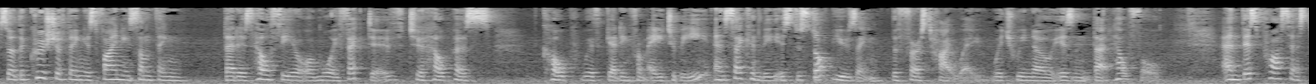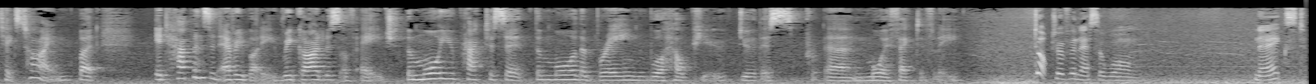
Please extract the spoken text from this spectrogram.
So the crucial thing is finding something that is healthier or more effective to help us cope with getting from A to B. And secondly, is to stop using the first highway, which we know isn't that helpful. And this process takes time, but it happens in everybody, regardless of age. The more you practice it, the more the brain will help you do this um, more effectively. Dr. Vanessa Wong. Next,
